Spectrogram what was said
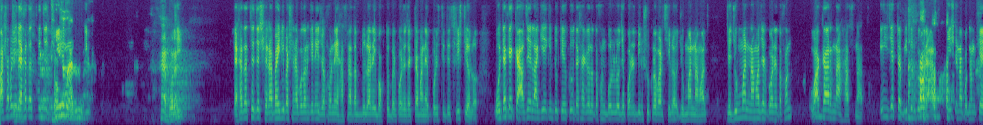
পাশাপাশি দেখা যাচ্ছে যে হ্যাঁ বলেন। দেখা যাচ্ছে যে সেনাবাহিনী বা সেনাপ্রধানকে নিয়ে যখন এই হাসনাত আব্দুল্লাহর এই বক্তব্যের পরে যে একটা মানে পরিস্থিতির সৃষ্টি হলো ওইটাকে কাজে লাগিয়ে কিন্তু কেউ কেউ দেখা গেল তখন বলল যে পরের দিন শুক্রবার ছিল জুম্মার নামাজ। যে জুম্মার নামাজের পরে তখন ওয়াকার না হাসনাত। এই যে একটা বিতর্ক করে আর কি সেনাপ্রধানকে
